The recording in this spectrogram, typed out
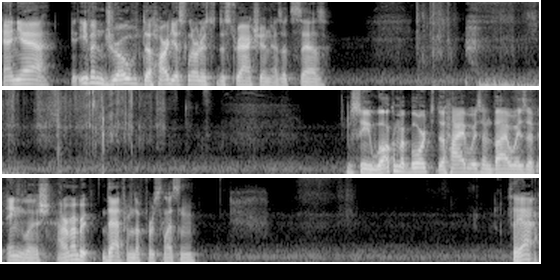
And yeah, it even drove the hardiest learners to distraction, as it says. See, welcome aboard to the highways and byways of English. I remember that from the first lesson. So yeah.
